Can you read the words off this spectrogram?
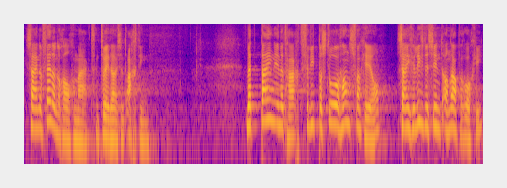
zijn er verder nogal gemaakt in 2018? Met pijn in het hart verliet pastoor Hans van Geel zijn geliefde Sint-Anna-parochie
